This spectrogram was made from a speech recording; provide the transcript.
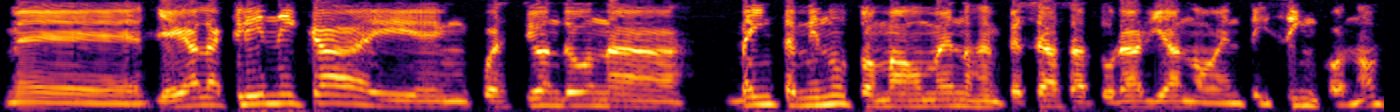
me llegué a la clínica y en cuestión de unas 20 minutos más o menos empecé a saturar ya 95, ¿no?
